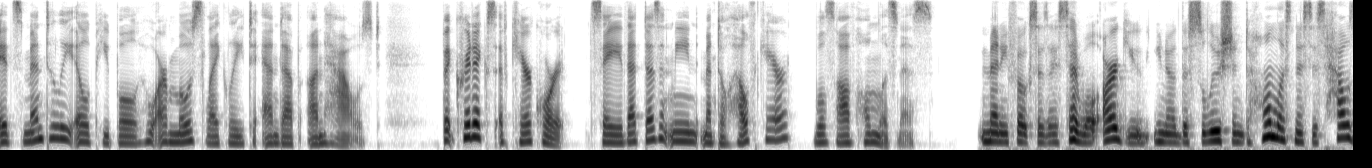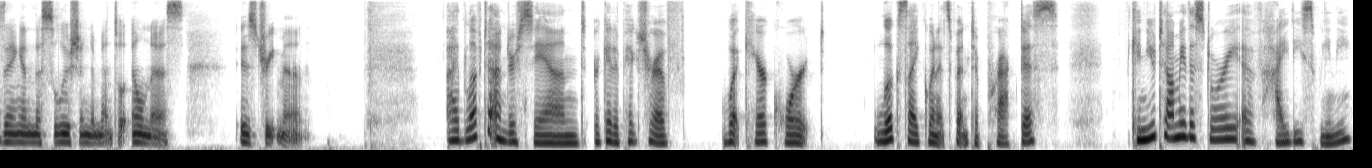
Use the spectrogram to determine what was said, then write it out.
it's mentally ill people who are most likely to end up unhoused. But critics of Care Court say that doesn't mean mental health care will solve homelessness. Many folks, as I said, will argue, you know, the solution to homelessness is housing and the solution to mental illness is treatment. I'd love to understand or get a picture of what Care Court looks like when it's put into practice. Can you tell me the story of Heidi Sweeney?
